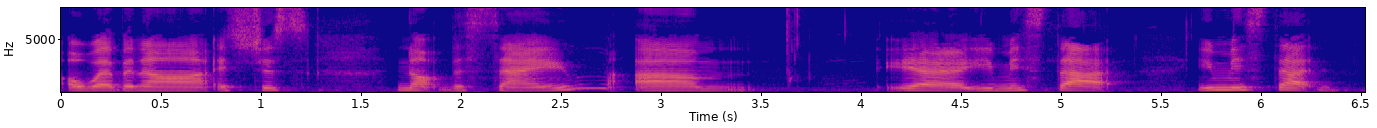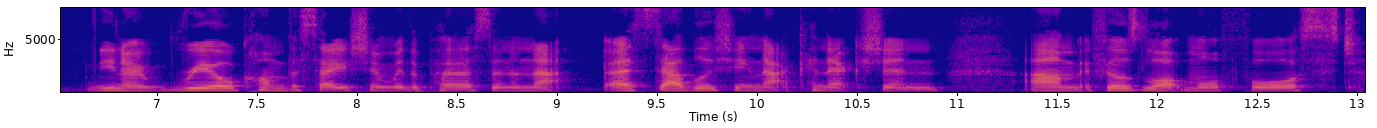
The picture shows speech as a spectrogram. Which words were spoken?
a webinar. It's just not the same. Um, yeah, you miss that. You miss that, you know, real conversation with a person and that establishing that connection. Um, it feels a lot more forced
